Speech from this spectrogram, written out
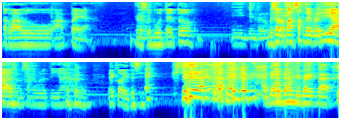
terlalu apa ya? Disebutnya tuh Iya, besar pasak daripada iya tiang. sebesar berarti ya Eh kok itu sih? Ada udang di balik batu.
